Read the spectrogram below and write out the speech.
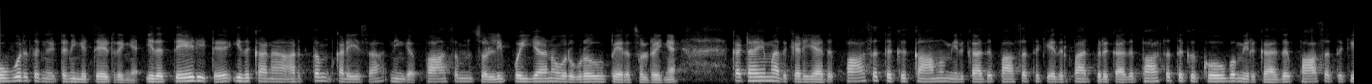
ஒவ்வொருத்தங்ககிட்ட நீங்கள் தேடுறீங்க. இதை தேடிட்டு இதுக்கான அர்த்தம் கடைசா நீங்கள் பாசம்னு சொல்லி பொய்யான ஒரு உறவு பேரை சொல்கிறீங்க கட்டாயம் அது கிடையாது. பாசத்துக்கு காமம் இருக்காது பாசத்துக்கு எதிர்பார்ப்பு இருக்காது பாசத்துக்கு கோபம் இருக்காது பாசத்துக்கு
